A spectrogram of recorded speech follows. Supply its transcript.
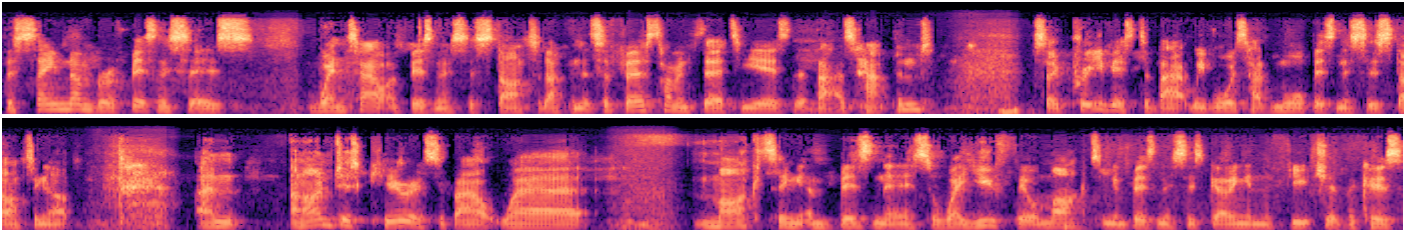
the same number of businesses went out of business as started up, and it's the first time in 30 years that that has happened. So previous to that, we've always had more businesses starting up. And and I'm just curious about where marketing and business, or where you feel marketing and business is going in the future, because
